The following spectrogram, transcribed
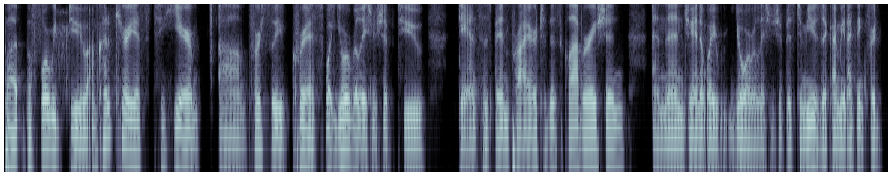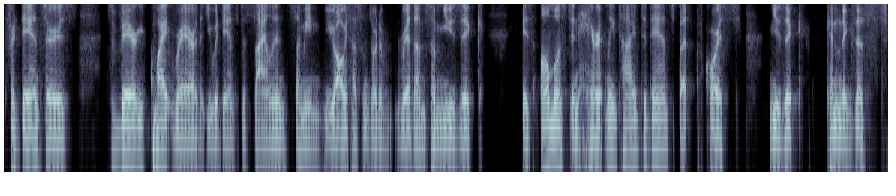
But before we do, I'm kind of curious to hear, um, firstly, Chris, what your relationship to dance has been prior to this collaboration, and then Janet, what your relationship is to music. I mean, I think for for dancers, it's very quite rare that you would dance to silence. I mean, you always have some sort of rhythm, so music is almost inherently tied to dance. But of course, music can exist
